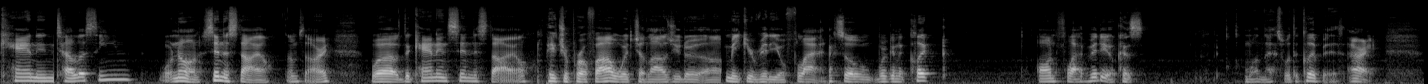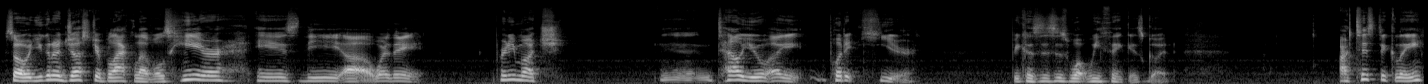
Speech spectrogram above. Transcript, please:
Canon Telecine or no, CineStyle. I'm sorry. Well, the Canon CineStyle picture profile, which allows you to uh, make your video flat. So we're gonna click on flat video because, well, that's what the clip is. All right. So you're gonna adjust your black levels. Here is the uh, where they pretty much uh, tell you, I put it here because this is what we think is good. Artistically,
